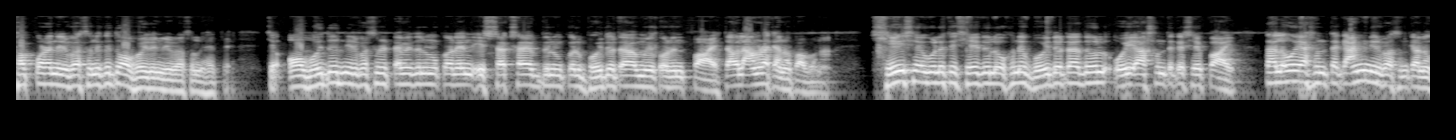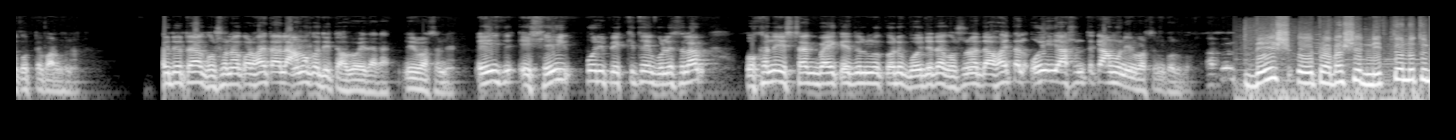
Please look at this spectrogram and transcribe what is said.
সব করা নির্বাচনে কিন্তু অবৈধ নির্বাচন হয়েছে। যে অবৈধ নির্বাচনের টাইমে মনে করেন ইশাক সাহেব মনে করেন বৈধটা মনে করেন পায় তাহলে আমরা কেন পাবো না? সেই সে বলেছে সেই দল ওখানে বৈধটা দল ওই আসন থেকে সে পায় তাহলে ওই আসন থেকে আমি নির্বাচন কেন করতে পারব না? বৈধতা ঘোষণা করা হয়, তাহলে আমাকে দিতে হবে ওই জায়গা নির্বাচনে। এই সেই পরিপ্রেক্ষিতে বলেছিলাম, ওখানে স্ট্রাক বাইকে করে বৈধতা ঘোষণা দেওয়া হয়, তাহলে ওই আসন থেকে আমি নির্বাচন করব। দেশ ও প্রবাসের নিত্য নতুন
